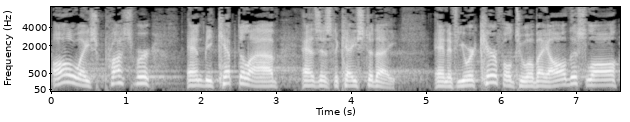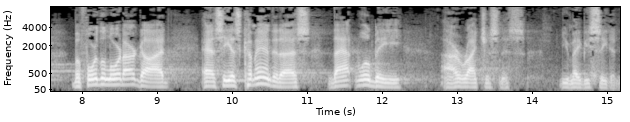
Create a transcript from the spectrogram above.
always prosper and be kept alive as is the case today. And if you are careful to obey all this law before the Lord our God, as he has commanded us, that will be our righteousness. You may be seated.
